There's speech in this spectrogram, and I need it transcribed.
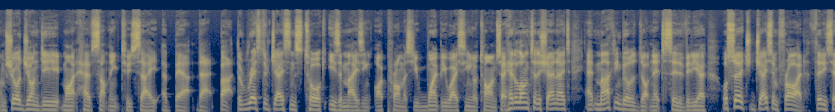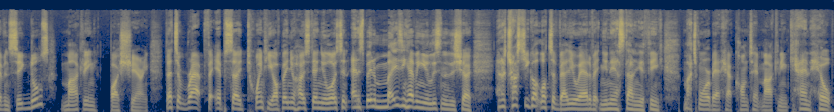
I'm sure John Deere might have something to say about that. But the rest of Jason's talk is amazing. I promise you won't be wasting your time. So head along to the show notes at marketingbuilder.net to see the video or search Jason Fried 37 Signals Marketing by sharing. That's a wrap for episode 20. I've been your host, Daniel Oyston, and it's been amazing having you listen to the show. And I trust you got lots of value out of it, and you're now starting to think much more about how content marketing can help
